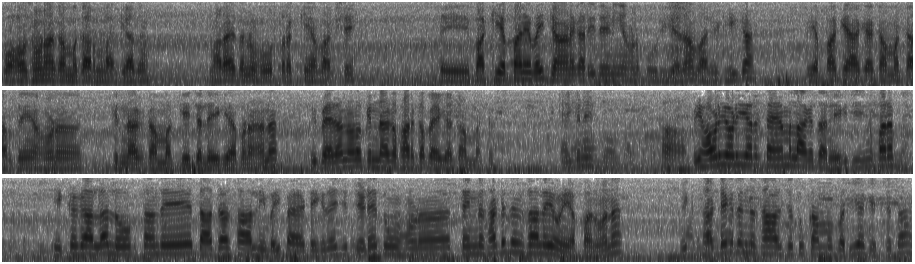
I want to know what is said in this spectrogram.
ਬਹੁਤ ਸੋਹਣਾ ਕੰਮ ਕਰਨ ਲੱਗ ਗਿਆ ਤੂੰ। ਮਹਾਰਾਜ ਤੈਨੂੰ ਹੋਰ ਤਰੱਕੀਆਂ ਬਖਸ਼ੇ। ਤੇ ਬਾਕੀ ਆਪਾਂ ਨੇ ਬਾਈ ਜਾਣਕਾਰੀ ਦੇਣੀ ਆ ਹੁਣ ਪੂਰੀ ਇਹਦਾ ਬਾਰੇ, ਠੀਕ ਆ? ਵੀ ਆਪਾਂ ਕਿਆ ਕਿਆ ਕੰਮ ਕਰਦੇ ਆ ਹੁਣ, ਕਿੰਨਾ ਕੁ ਕੰਮ ਅੱਗੇ ਚਲੇ ਗਿਆ ਆਪਣਾ, ਹਨਾ? ਵੀ ਪਹਿਲਾਂ ਨਾਲੋਂ ਕਿੰਨਾ ਕੁ ਫ਼ਰਕ ਪੈ ਗਿਆ ਕੰਮ 'ਚ? ਠੀਕ ਨੇ? ਹਾਂ ਵੀ ਹੌਲੀ ਹੌਲੀ ਯਾਰ ਟਾਈਮ ਲੱਗਦਾ ਹਰੇਕ ਚੀਜ਼ ਨੂੰ ਪਰ ਇੱਕ ਗੱਲ ਆ ਲੋਕ ਤਾਂ ਦੇ 10-10 ਸਾਲ ਨਹੀਂ ਬਾਈ ਪੈਰ ਟਿਕਦੇ ਜਿਹੜੇ ਤੂੰ ਹੁਣ 3 3.5 ਸਾਲ ਹੀ ਹੋਏ ਆਪਾਂ ਨੂੰ ਹਨਾ? ਵੀ ਸਾਢੇ ਕੁ ਤਿੰਨ ਸਾਲ 'ਚ ਤੂੰ ਕੰਮ ਵਧੀਆ ਖਿੱਚਤਾ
